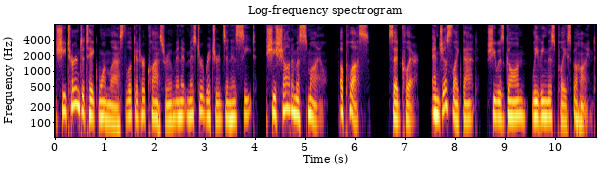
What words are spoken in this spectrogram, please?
She turned to take one last look at her classroom and at Mr. Richards in his seat. She shot him a smile. A plus, said Claire. And just like that, she was gone, leaving this place behind.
